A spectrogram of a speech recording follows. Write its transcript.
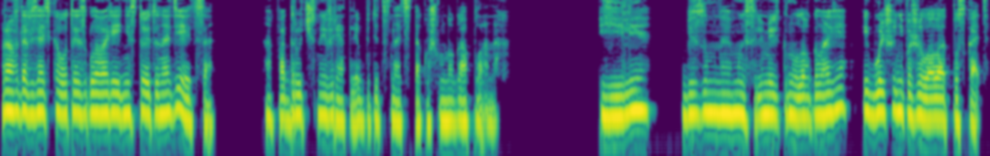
Правда, взять кого-то из главарей не стоит и надеяться, а подручный вряд ли будет знать так уж много о планах. Или безумная мысль мелькнула в голове и больше не пожелала отпускать.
